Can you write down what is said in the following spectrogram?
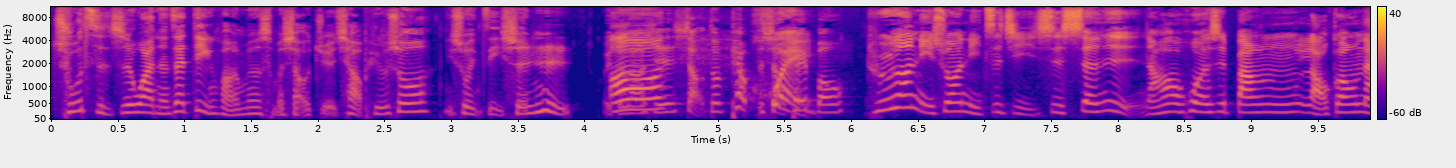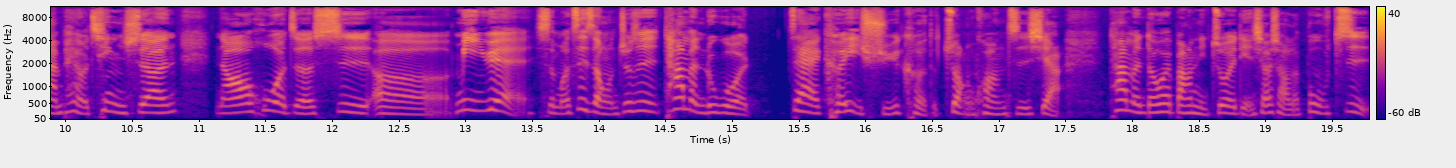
除此之外呢，在订房有没有什么小诀窍？比如说，你说你自己生日，会得到一些小的票、小背包。比如说，你说你自己是生日，然后或者是帮老公、男朋友庆生，然后或者是呃蜜月什么这种，就是他们如果。在可以许可的状况之下，他们都会帮你做一点小小的布置，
